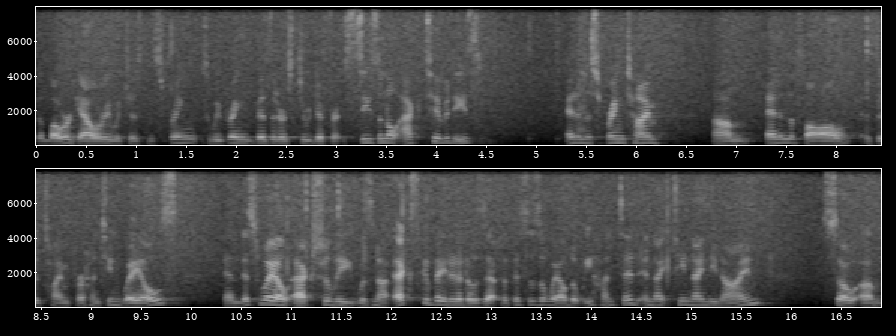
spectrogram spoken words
the lower gallery, which is the spring. So we bring visitors through different seasonal activities. And in the springtime um, and in the fall is the time for hunting whales. And this whale actually was not excavated at Ozette, but this is a whale that we hunted in 1999. So um,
